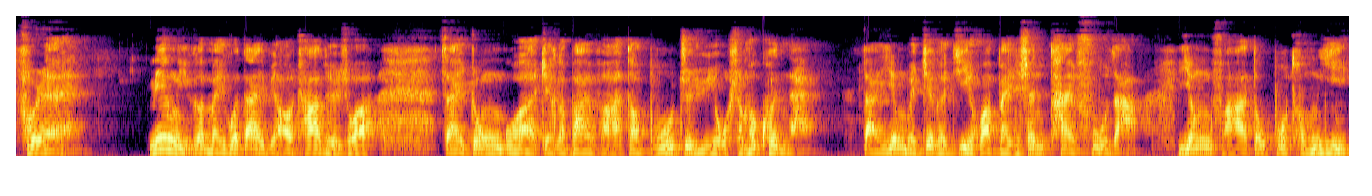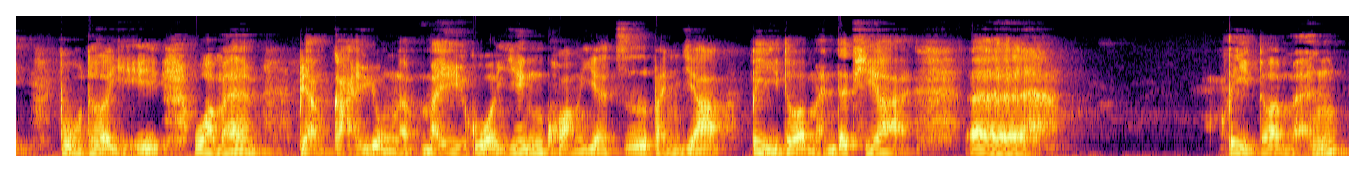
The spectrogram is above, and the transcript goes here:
夫人，另一个美国代表插嘴说：“在中国，这个办法倒不至于有什么困难。”但因为这个计划本身太复杂，英法都不同意，不得已，我们便改用了美国银矿业资本家毕德门的提案。呃，毕德门。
